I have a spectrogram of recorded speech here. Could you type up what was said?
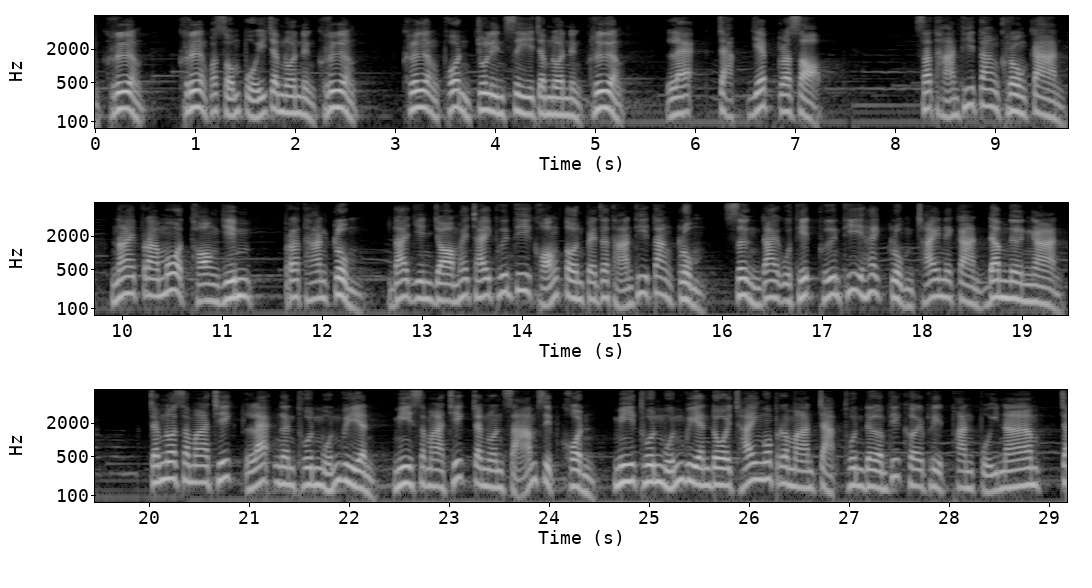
1 เครื่อง เครื่องผสมปุ๋ยจำนวน 1 เครื่อง เครื่องพ่นจุลินทรีย์จำนวน 1 เครื่อง และจักรเย็บกระสอบ สถานที่ตั้งโครงการ นายปราโมททองยิ้ม ประธานกลุ่ม ได้ยินยอมให้ใช้พื้นที่ของตนเป็นสถานที่ตั้งกลุ่ม ซึ่งได้อุทิศพื้นที่ให้กลุ่มใช้ในการดำเนินงานจำนวนสมาชิกและเงินทุนหมุนเวียน มีสมาชิกจำนวน 30 คน มีทุนหมุนเวียนโดยใช้งบประมาณจากทุนเดิมที่เคยผลิตพันธุ์ปุ๋ยน้ำจ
